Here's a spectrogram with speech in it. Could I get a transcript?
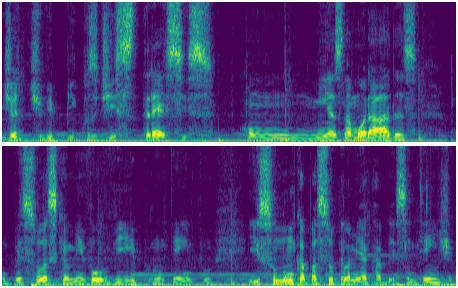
já tive picos de estresses com minhas namoradas, com pessoas que eu me envolvi por um tempo, e isso nunca passou pela minha cabeça, entende?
